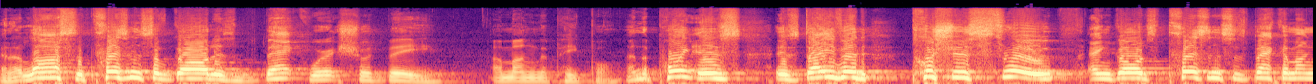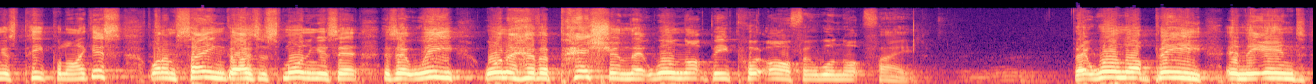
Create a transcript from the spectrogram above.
And at last, the presence of God is back where it should be among the people. And the point is, is David pushes through and God's presence is back among his people. And I guess what I'm saying, guys, this morning is that, is that we want to have a passion that will not be put off and will not fade. That will not be, in the end,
